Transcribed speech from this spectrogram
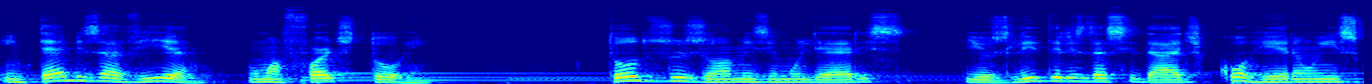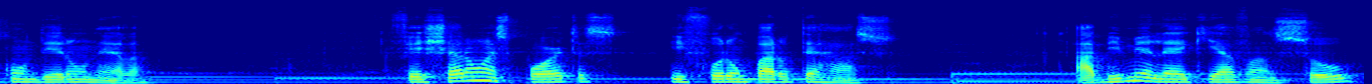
Em Tebes havia uma forte torre. Todos os homens e mulheres e os líderes da cidade correram e esconderam nela. Fecharam as portas e foram para o terraço. Abimeleque avançou,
